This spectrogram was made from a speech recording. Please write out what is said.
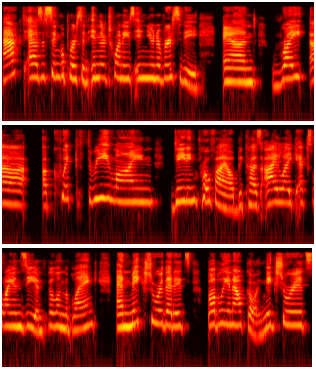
act as a single person in their 20s in university and write uh, a quick three line dating profile because I like X, Y, and Z and fill in the blank and make sure that it's bubbly and outgoing. Make sure it's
